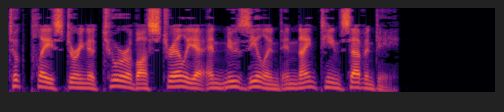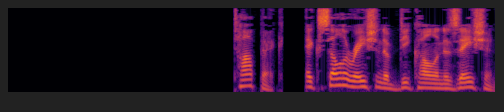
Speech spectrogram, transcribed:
took place during a tour of Australia and New Zealand in 1970. Acceleration of decolonization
